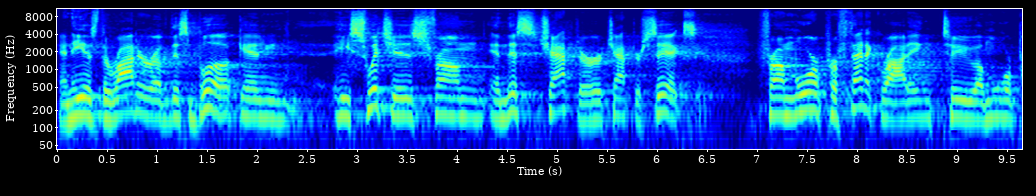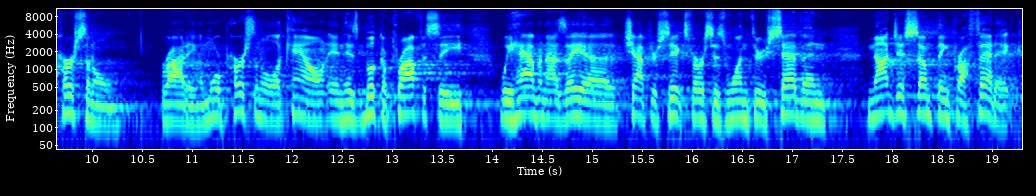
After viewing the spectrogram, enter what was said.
and he is the writer of this book, and he switches from, in this chapter, chapter 6, from more prophetic writing to a more personal writing, a more personal account. In his book of prophecy, we have in Isaiah chapter 6, verses 1 through 7, not just something prophetic,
